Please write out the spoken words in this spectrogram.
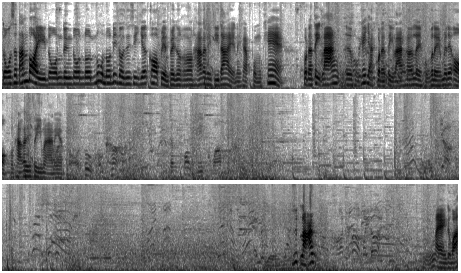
โดนสตันบ่อย โดนดึง โดน โดนนู่น โดนนี่ โดนซีซีเยอะก็เปลี่ยนเป็นรองเท้ากันทีซีได้นะครับ ผมแค่กดอันติล้าง เออ ผมแค่อยากกดอันติล้างเท่านั้นเลย ผมก็เลยไม่ได้ออกรองเท้ากันทีซีมานะครับต่อสู้ของข้าจะต้องมีความหมายยืดล้าง แรงจังวะ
